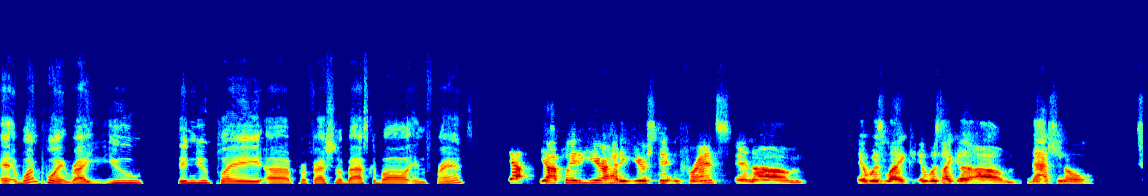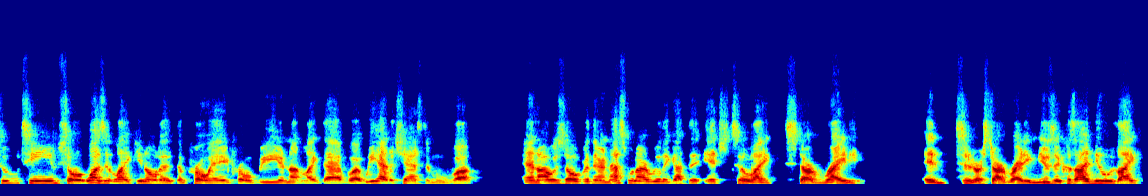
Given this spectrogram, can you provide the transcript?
at one point, right? You didn't you play uh, professional basketball in France? Yeah, yeah. I played a year. I had a year stint in France, and um, it was like it was like a um national two team, so it wasn't like you know the the Pro A, Pro B, or nothing like that. But we had a chance to move up, and I was over there, and that's when I really got the itch to like start writing and to start writing music because I knew like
